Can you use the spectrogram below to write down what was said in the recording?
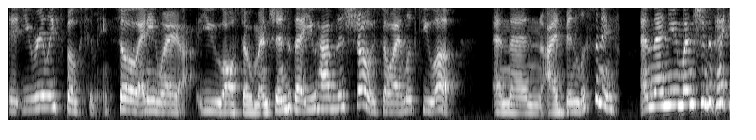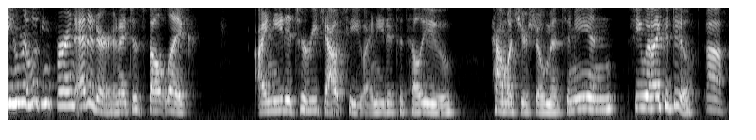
it you really spoke to me. So anyway, you also mentioned that you have this show, so I looked you up and then I'd been listening and then you mentioned that you were looking for an editor and I just felt like I needed to reach out to you. I needed to tell you how much your show meant to me and see what I could do. Ah,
